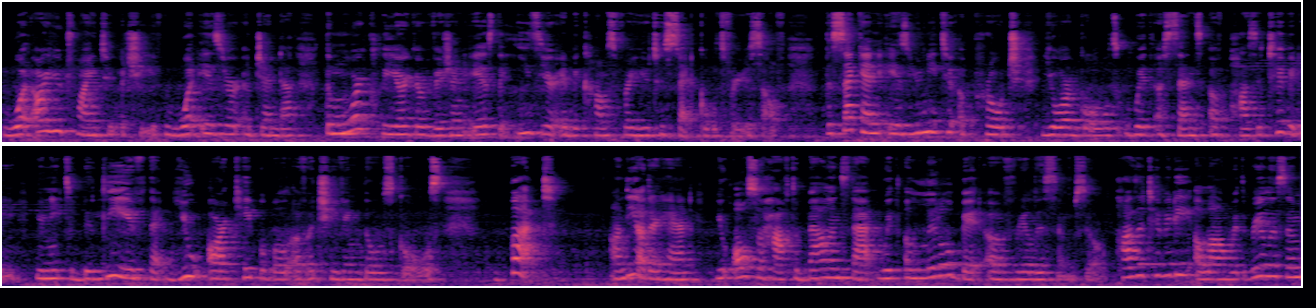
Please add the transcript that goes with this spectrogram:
what are you trying to achieve? What is your agenda? The more clear your vision is, the easier it becomes for you to set goals for yourself. The second is you need to approach your goals with a sense of positivity. You need to believe that you are capable of achieving those goals. But on the other hand, you also have to balance that with a little bit of realism. So, positivity along with realism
